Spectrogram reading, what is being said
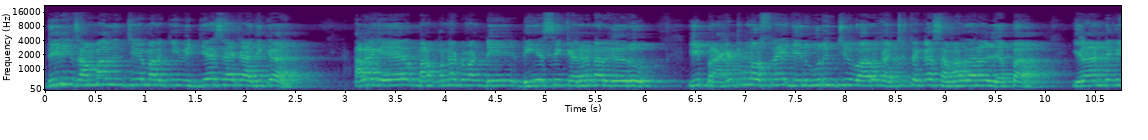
దీనికి సంబంధించి మనకి విద్యాశాఖ అధికారి అలాగే మనకున్నటువంటి డిఎస్సి కన్వీనర్ గారు ఈ ప్రకటనలు వస్తున్నాయి. దీని గురించి వారు ఖచ్చితంగా సమాధానాలు చెప్పాలి. ఇలాంటివి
